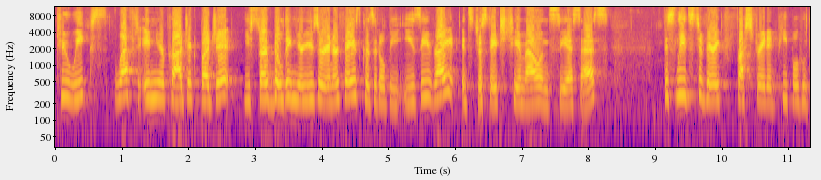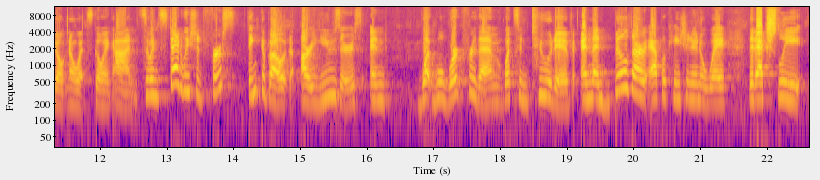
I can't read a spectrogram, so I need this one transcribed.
two weeks left in your project budget, you start building your user interface because it'll be easy, right? It's just HTML and CSS. This leads to very frustrated people who don't know what's going on. So instead, we should first think about our users and what will work for them, what's intuitive, and then build our application in a way that actually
